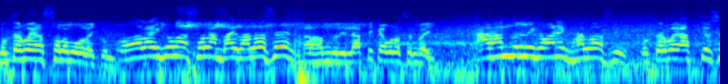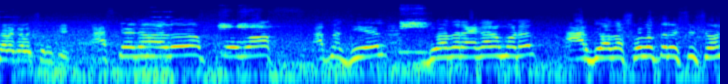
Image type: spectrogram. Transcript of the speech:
ডক্টর ভাই আসসালামু আলাইকুম। ওয়ালাইকুম আসসালাম ভাই ভালো আছেন? আলহামদুলিল্লাহ আপনি কেমন আছেন ভাই? আলহামদুলিল্লাহ অনেক ভালো আছি। ডক্টর ভাই আজকের সেরা কালেকশন কি? আজকে এটা হলো প্রবক আপনার জিএল দু হাজার এগারো মডেল আর দু হাজার ষোলোতে রেজিস্ট্রেশন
